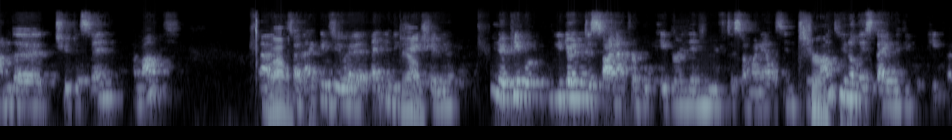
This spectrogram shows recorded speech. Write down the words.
under 2% a month. Uh, Wow. So that gives you a, an indication of, you know, people, you don't just sign up for a bookkeeper and then move to someone else in two Sure. months. You normally stay with your bookkeeper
